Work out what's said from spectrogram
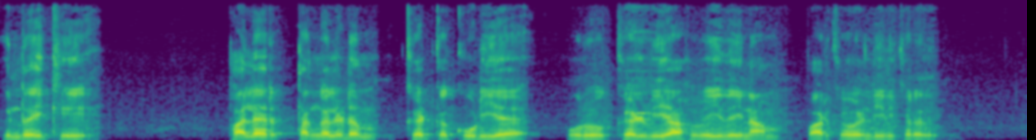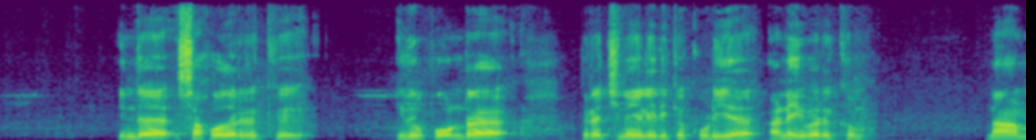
இன்றைக்கு பலர் தங்களிடம் கேட்கக்கூடிய ஒரு கேள்வியாகவே இதை நாம் பார்க்க வேண்டியிருக்கிறது. இந்த சகோதரருக்கு இது போன்ற பிரச்சனையில் இருக்கக்கூடிய அனைவருக்கும் நாம்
